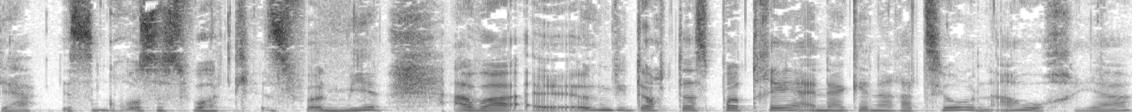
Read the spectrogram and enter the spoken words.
ja, ist ein großes Wort jetzt von mir, aber äh, irgendwie doch das Porträt einer Generation auch, ja.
